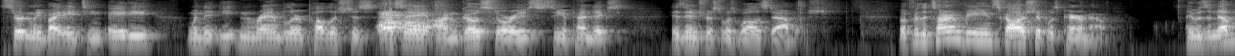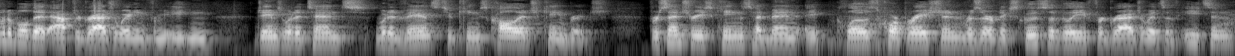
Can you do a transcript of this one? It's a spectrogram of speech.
Certainly by 1880, when the Eton Rambler published his essay on ghost stories, see appendix, his interest was well established. But for the time being, scholarship was paramount. It was inevitable that after graduating from Eton, James would attend would advance to King's College, Cambridge. For centuries, King's had been a closed corporation reserved exclusively for graduates of Eton,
